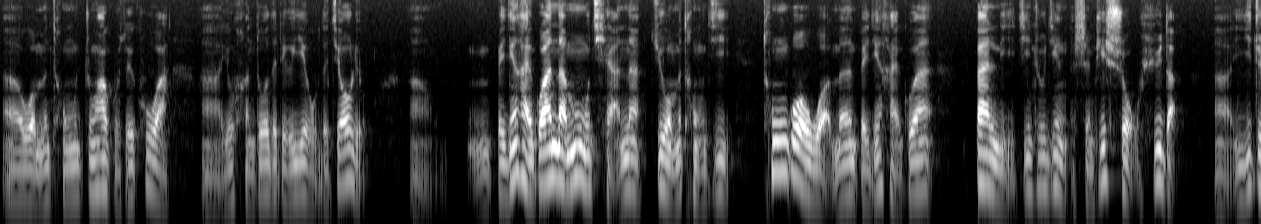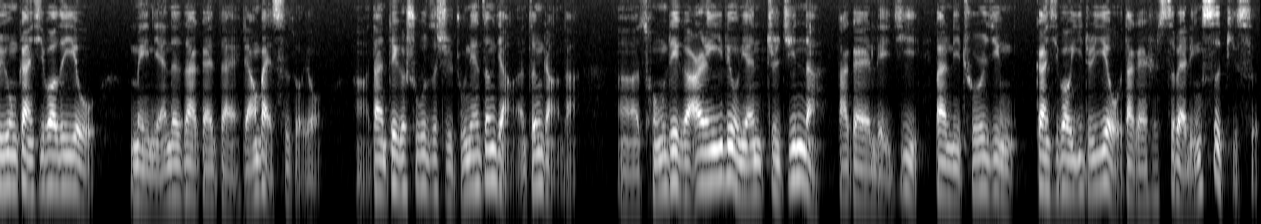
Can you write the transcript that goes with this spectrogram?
呃，我们同中华骨髓库啊啊有很多的这个业务的交流啊。嗯，北京海关呢目前呢，据我们统计。通过我们北京海关办理进出境审批手续的啊移植用干细胞的业务，每年的大概在两百次左右啊，但这个数字是逐年增长增长的。呃，从这个二零一六年至今呢，大概累计办理出入境干细胞移植业务大概是四百零四批次，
